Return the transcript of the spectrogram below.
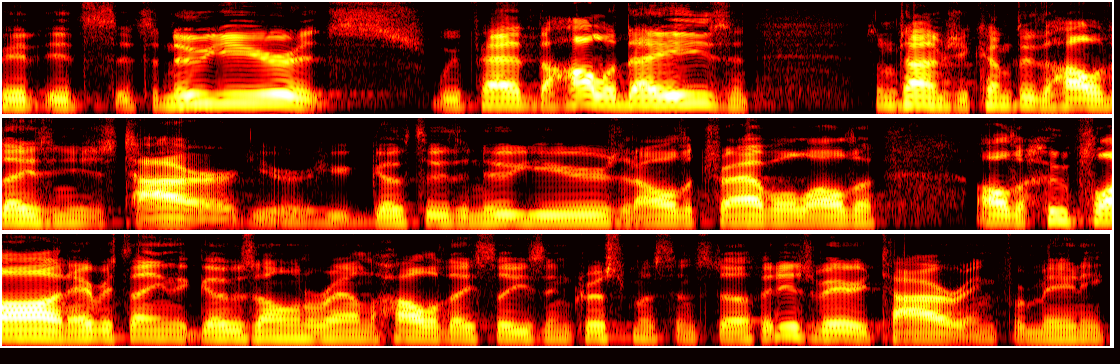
It, it's it's a new year. It's we've had the holidays and sometimes you come through the holidays and you're just tired. you you go through the New Year's and all the travel, all the all the hoopla and everything that goes on around the holiday season, Christmas and stuff. It is very tiring for many.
